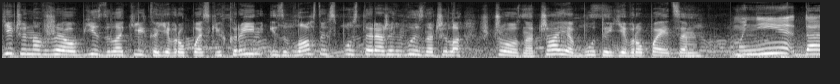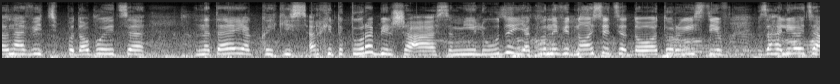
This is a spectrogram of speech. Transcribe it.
Дівчина вже об'їздила кілька європейських країн і з власних спостережень визначила, що означає бути європейцем. Мені да, навіть подобається не те, як якісь архітектура більше, а самі люди, як вони відносяться до туристів, взагалі оця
